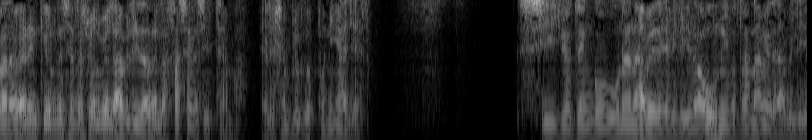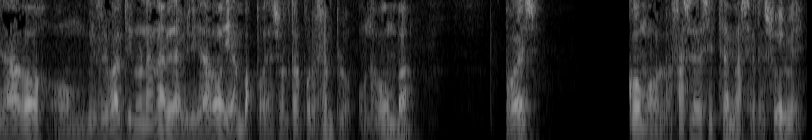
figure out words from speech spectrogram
para ver en qué orden se resuelve la habilidad de la fase de sistema, el ejemplo que os ponía ayer. Si yo tengo una nave de habilidad 1 y otra nave de habilidad 2, o mi rival tiene una nave de habilidad 2 y ambas pueden soltar, por ejemplo, una bomba, pues como la fase de sistema se resuelve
